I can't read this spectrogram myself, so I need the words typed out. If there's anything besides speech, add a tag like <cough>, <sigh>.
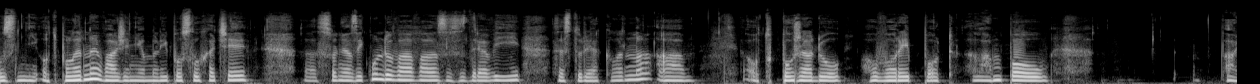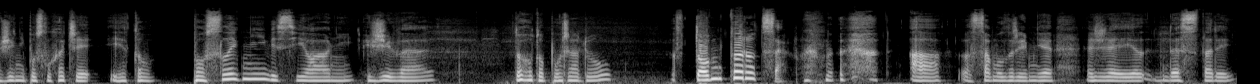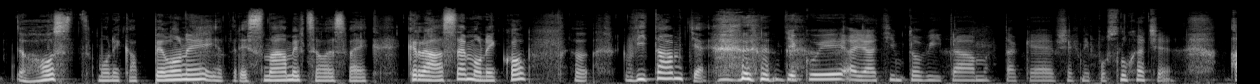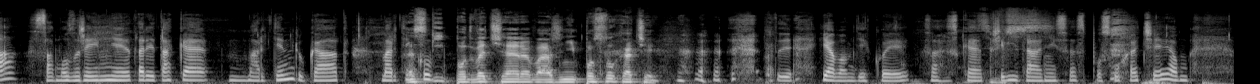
Pozdní odpoledne, vážení a milí posluchači. Sonja Zikundová vás zdraví ze studia Kladna a od pořadu Hovory pod lampou. Vážení posluchači, je to poslední vysílání živé tohoto pořadu v tomto roce. A samozřejmě, že je dnes tady host Monika Pilony, je tady s námi v celé své kráse. Moniko, vítám tě. <laughs> Děkuji a já tímto vítám také všechny posluchače. A samozřejmě je tady také Martin Dukát. Martinku... Hezký podvečer, vážení posluchači. <laughs> já vám děkuji za hezké přivítání se s posluchači a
